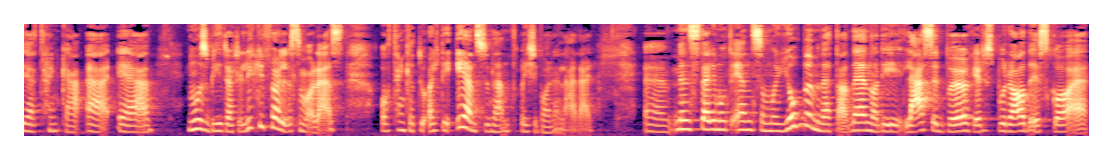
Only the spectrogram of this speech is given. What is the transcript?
det tenker jeg er noe som bidrar til lykkefølelsen vår. Og tenk at du alltid er en student og ikke bare en lærer. Eh, mens derimot en som må jobbe med dette, det er når de leser bøker sporadisk og er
